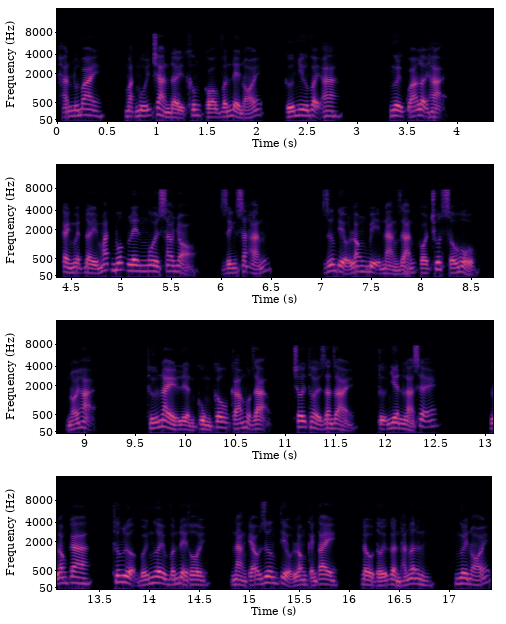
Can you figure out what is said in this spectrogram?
Hắn núi bay mặt mũi tràn đầy không có vấn đề nói, cứ như vậy a người quá lợi hại. Cảnh nguyệt đầy mắt buốc lên ngôi sao nhỏ, dính sát hắn. Dương tiểu long bị nàng dán có chút xấu hổ, nói hại. Thứ này liền cùng câu cá một dạng, chơi thời gian dài, tự nhiên là sẽ. Long ca, thương lượng với ngươi vấn đề thôi. Nàng kéo dương tiểu long cánh tay, đầu tới gần hắn ân, ngươi nói.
